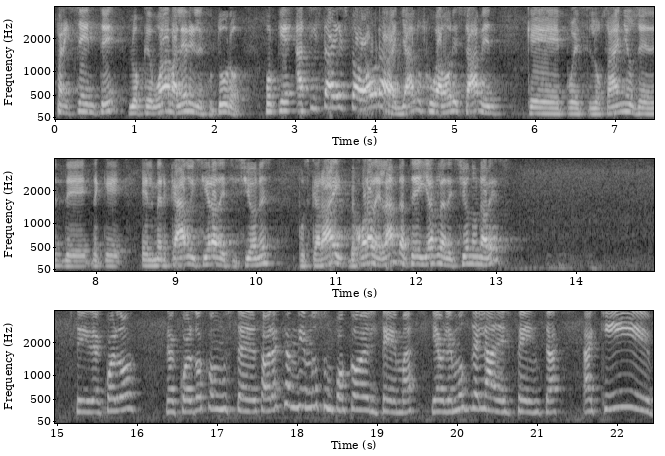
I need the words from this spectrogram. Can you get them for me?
presente lo que voy a valer en el futuro. Porque así está esto ahora, ya los jugadores saben que pues los años de, que el mercado hiciera decisiones, pues caray, mejor adelántate y haz la decisión de una vez. Sí, de acuerdo, de acuerdo con ustedes. Ahora cambiemos un poco el tema y hablemos de la defensa. Aquí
